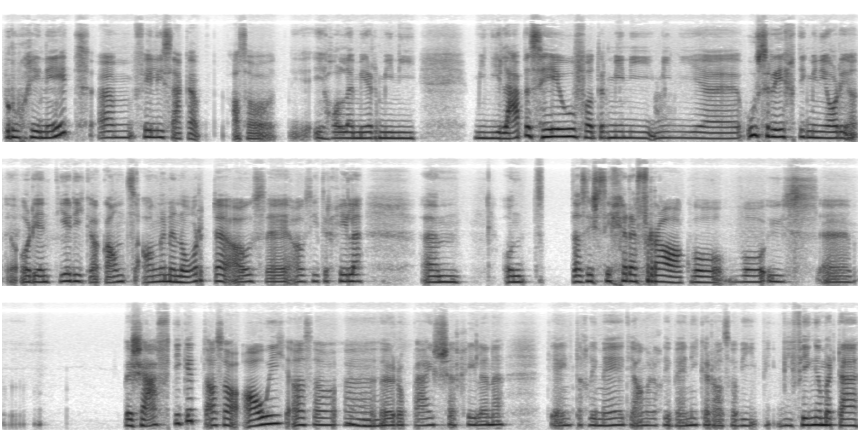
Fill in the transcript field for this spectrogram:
brauche ich nicht. Ähm, viele sagen, also ich hole mir meine, meine Lebenshilfe oder meine, meine äh, Ausrichtung, meine Orientierung an ganz anderen Orten als, äh, als in der Kirche. Ähm, und das ist sicher eine Frage, wo, wo uns äh, beschäftigt, also alle also, äh, mhm. europäischen Kirchen, die einen ein bisschen mehr, die anderen ein bisschen weniger. Also wie, wie, wie finden wir den,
